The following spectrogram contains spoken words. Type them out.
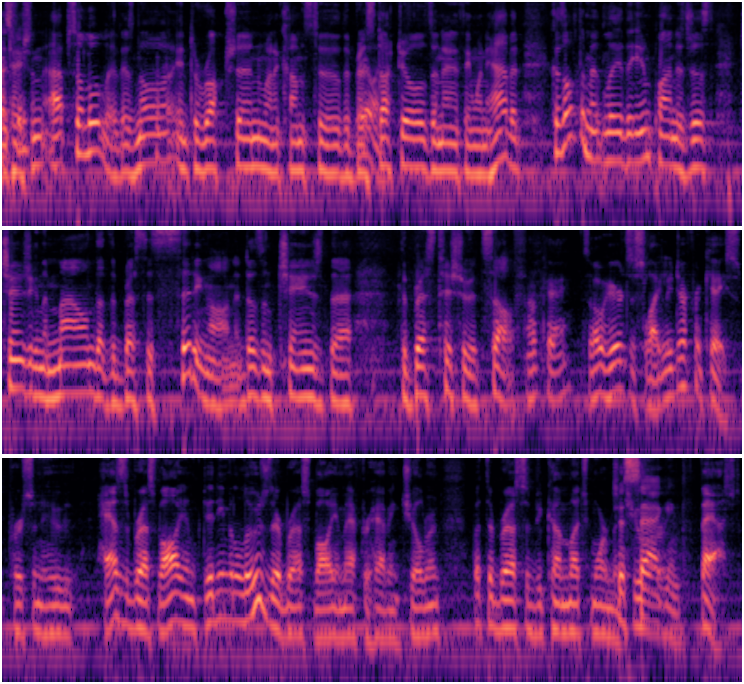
augmentation. Absolutely. There's no interruption when it comes to the breast Really? ductules and anything when you have it. Because ultimately, the implant is just changing the mound that the breast is sitting on. It doesn't change the, the breast tissue itself. Okay. So here's a slightly different case. Person who has the breast volume didn't even lose their breast volume after having children, but their breasts have become much more mature. Just sagging. Fast,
